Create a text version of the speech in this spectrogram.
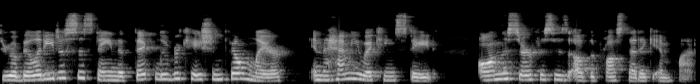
through ability to sustain the thick lubrication film layer in the hemiwicking state on the surfaces of the prosthetic implant.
